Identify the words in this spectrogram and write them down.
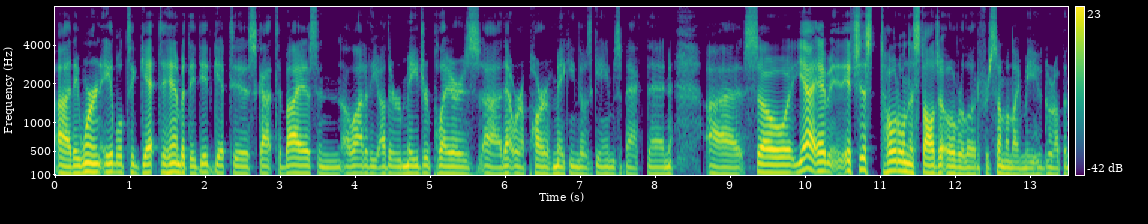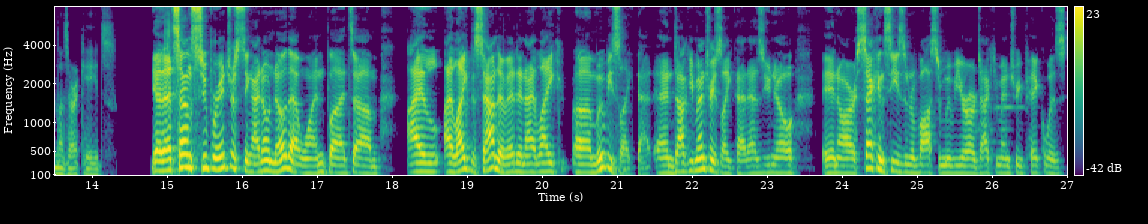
uh, they weren't able to get to him, but they did get to Scott Tobias and a lot of the other major players uh, that were a part of making those games back then. Uh, so yeah, it, it's just total nostalgia overload for someone like me who grew up in those arcades. Yeah, that sounds super interesting. I don't know that one, but um, I I like the sound of it, and I like uh, movies like that and documentaries like that. As you know, in our second season of Awesome Movie, our documentary pick was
